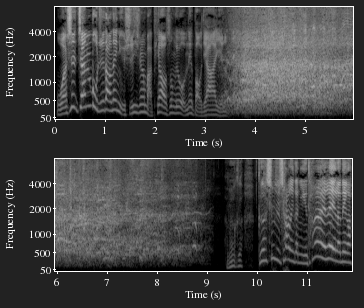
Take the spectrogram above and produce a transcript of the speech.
我是真不知道那女实习生把票送给我们那保洁阿姨了。有没有哥？哥是不是唱那个你太累了那个？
